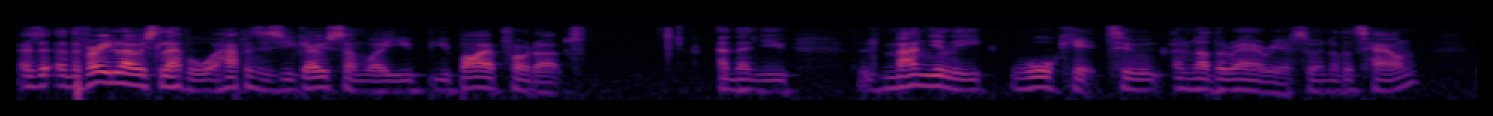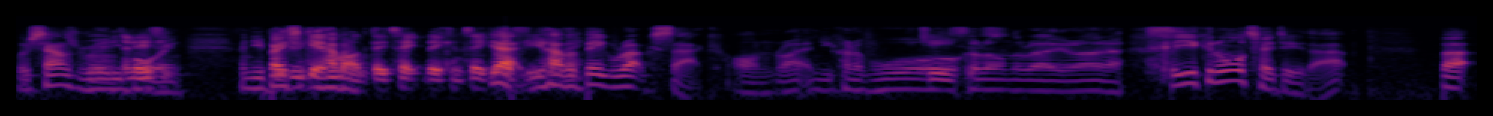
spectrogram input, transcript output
as a, at the very lowest level, what happens is you go somewhere, you you buy a product, and then you manually walk it to another area, so another town, which sounds mm. really And you- boring. and you you basically get have a, they take they can take it yeah, off you have a big rucksack on, right, and you kind of walk Jesus. along the road. Right, but you can also do that. But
